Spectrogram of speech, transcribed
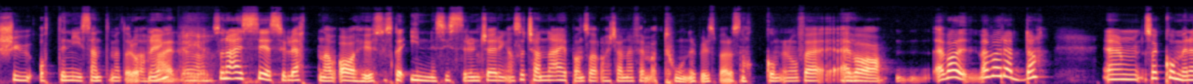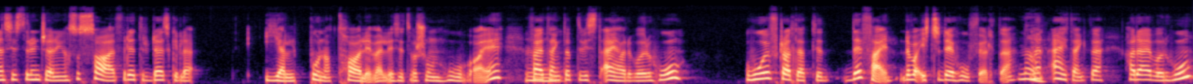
7-8-9 cm åpning. herregud. Så når jeg ser silhuetten av Ahus og skal inn i siste rundkjøringa, så kjenner jeg på en sånn Å, jeg kjenner jeg får meg 200 puls bare å snakke om det nå, for jeg, jeg, var, jeg, var, jeg var redd, da. Um, så jeg kom i den siste rundkjøringa, så sa jeg, for jeg trodde jeg skulle hjelpe henne å ta veldig i situasjonen hun var i. For jeg tenkte at hvis jeg hadde vært hun Hun fortalte at det er feil, det var ikke det hun følte. Nei. Men jeg tenkte, hadde jeg vært hun,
